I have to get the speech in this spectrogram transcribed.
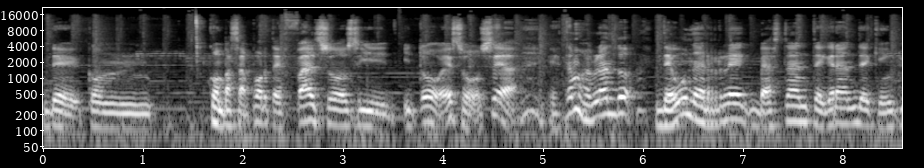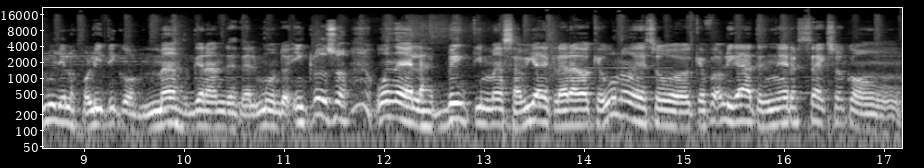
de, con, con pasaportes falsos y, y, todo eso. O sea, estamos hablando de una red bastante grande que incluye los políticos más grandes del mundo. Incluso una de las víctimas había declarado que uno de esos que fue obligada a tener sexo con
